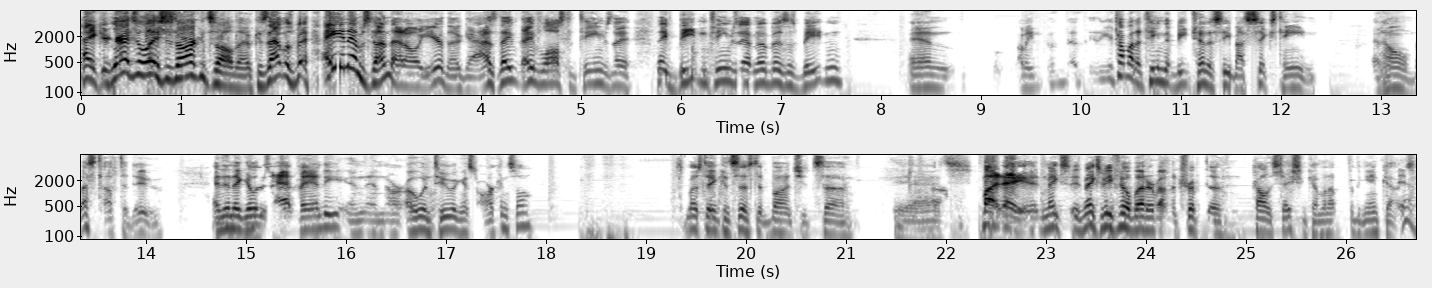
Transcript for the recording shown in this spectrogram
Hey, congratulations to Arkansas though, because that was A and M's done that all year though, guys. They've they've lost to teams they they've beaten teams they have no business beating, and I mean, you're talking about a team that beat Tennessee by 16 at home. That's tough to do, and then they go lose at Vandy and and are 0 and 2 against Arkansas. It's the most inconsistent bunch. It's uh, yeah, it's but hey, it makes it makes me feel better about the trip to College Station coming up for the Gamecocks. Yeah,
